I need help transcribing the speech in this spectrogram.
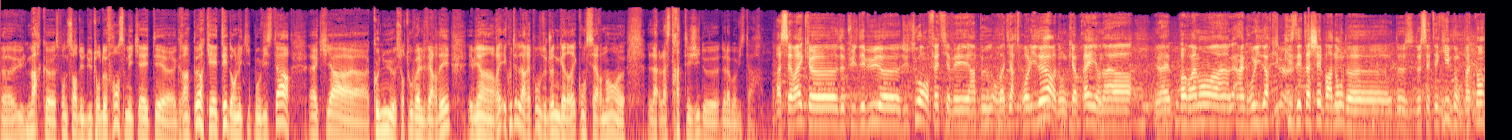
euh, une marque euh, sponsor du, du, Tour de France mais qui a été euh, grimpeur, qui a été dans l'équipe Movistar, euh, qui a connu surtout Valverde. Eh bien, écoutez la réponse de John Gadret concernant la, la, stratégie de, de la Movistar. Ah, C'est vrai que depuis le début du Tour, en fait, il y avait un peu, on va dire, trois leaders. Donc après, il y en a, il y en avait pas vraiment un, un gros leader qui, qui, se détachait, pardon, de, de, de cette équipe. Donc maintenant,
